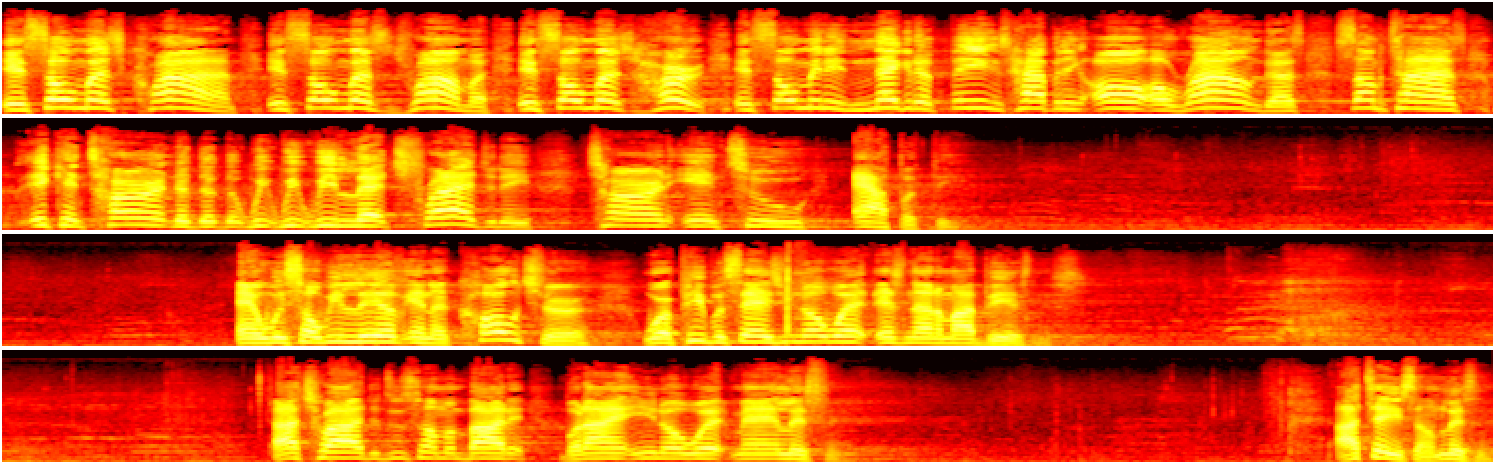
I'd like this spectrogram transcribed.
It's so much crime. It's so much drama. It's so much hurt. It's so many negative things happening all around us. Sometimes it can turn, the, the, the, we, we, we let tragedy turn into apathy. And we, so we live in a culture where people says, you know what, it's none of my business. I tried to do something about it, but I ain't, you know what, man, listen. i tell you something, listen.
